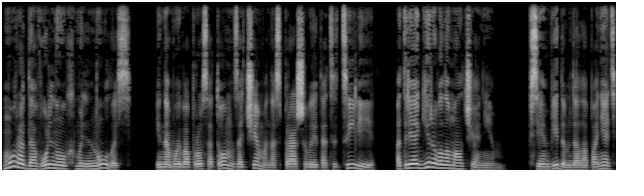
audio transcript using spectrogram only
Мора довольно ухмыльнулась, и на мой вопрос о том, зачем она спрашивает о Цицилии, отреагировала молчанием. Всем видом дала понять,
